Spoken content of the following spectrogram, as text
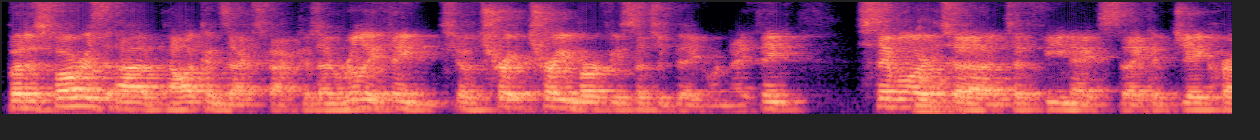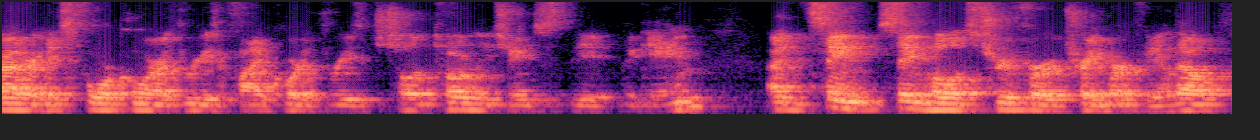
but as far as uh, Pelicans X factors, I really think you know, Trey, Trey Murphy is such a big one. I think similar to, to Phoenix, like if Jae Crowder hits four corner threes or five quarter threes, it totally changes the, the game. Uh, same same holds true for Trey Murphy. Although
